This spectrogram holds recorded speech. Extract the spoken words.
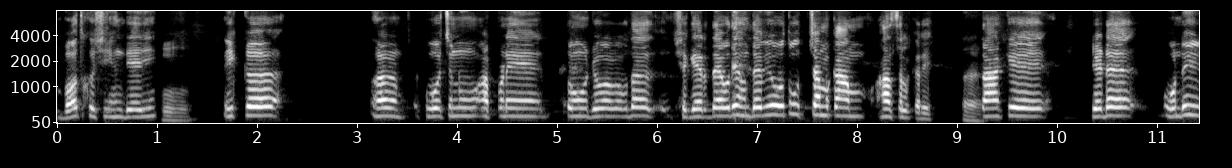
ਬਹੁਤ ਖੁਸ਼ੀ ਹੁੰਦੀ ਹੈ ਜੀ। ਹੂੰ ਇੱਕ ਕੋਚ ਨੂੰ ਆਪਣੇ ਤੋਂ ਜੋ ਉਹਦਾ ਸ਼ਾਗਿਰਦ ਹੈ ਉਹਦੇ ਹੁੰਦੇ ਵੀ ਉਹ ਤੋਂ ਉੱਚਾ ਮਕਾਮ ਹਾਸਲ ਕਰੇ। ਤਾਂ ਕਿ ਜਿਹੜਾ ਉਹਦੀ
